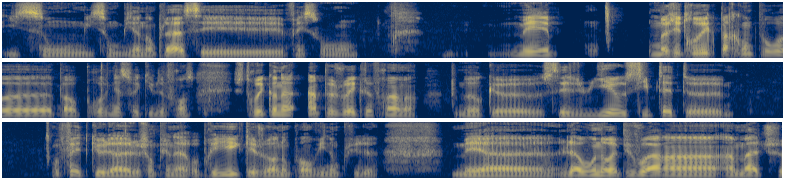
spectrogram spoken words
ils sont ils sont bien en place et enfin ils sont. Mais moi, j'ai trouvé que par contre, pour, euh, pour revenir sur l'équipe de France, j'ai trouvé qu'on a un peu joué avec le frein à main. Donc, euh, c'est lié aussi peut-être euh, au fait que le championnat a repris, que les joueurs n'ont pas envie non plus de. Mais là où on aurait pu voir un, match,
